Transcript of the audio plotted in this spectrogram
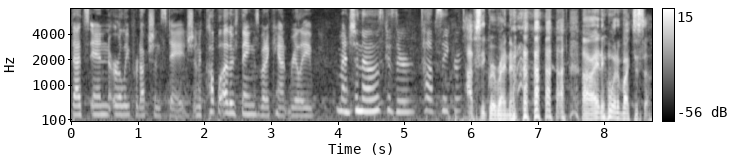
that's in early production stage. And a couple other things, but I can't really mention those because they're top secret. Top secret right now. all right, and what about yourself?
